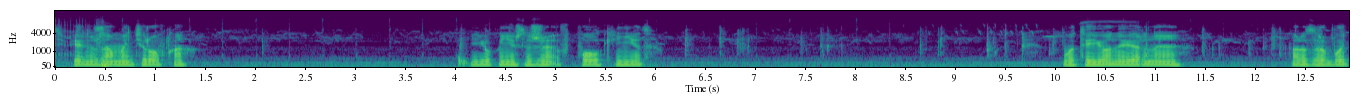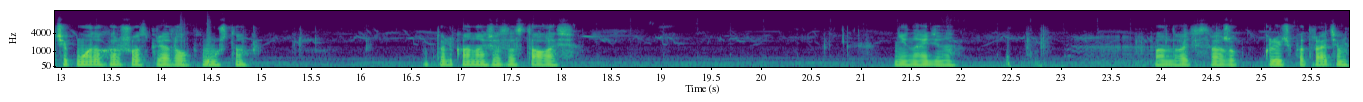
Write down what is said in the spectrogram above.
Теперь нужна монтировка. Ее, конечно же, в полке нет. Вот ее, наверное, разработчик мода хорошо спрятал, потому что только она сейчас осталась. Не найдена. Ладно, давайте сразу ключ потратим.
